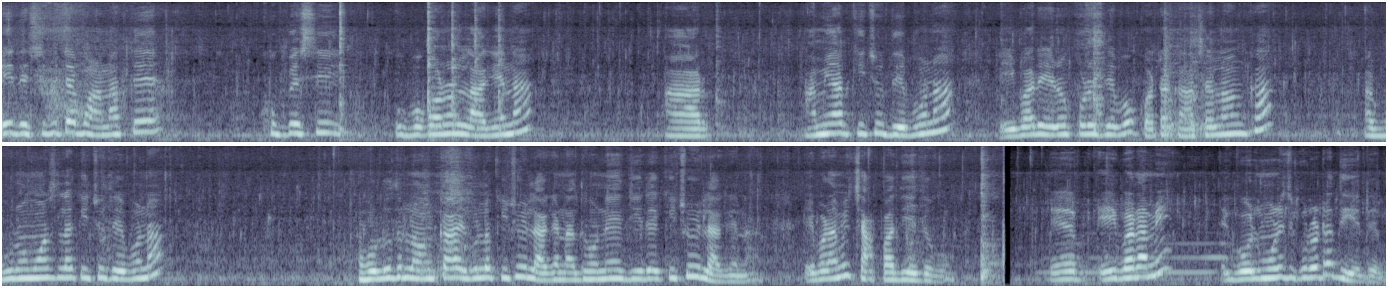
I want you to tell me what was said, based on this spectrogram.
এই রেসিপিটা বানাতে খুব বেশি উপকরণ লাগে না। আর আমি আর কিছু দেব না। এবার এর ওপরে দেবো কটা কাঁচা লঙ্কা আর গুঁড়ো মশলা কিছু দেব না। হলুদ লঙ্কা এগুলো কিছুই লাগে না, ধনে জিরে কিছুই লাগে না। এবার আমি চাপা দিয়ে দেবো। এইবার আমি গোলমরিচ গুঁড়োটা দিয়ে দেব।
